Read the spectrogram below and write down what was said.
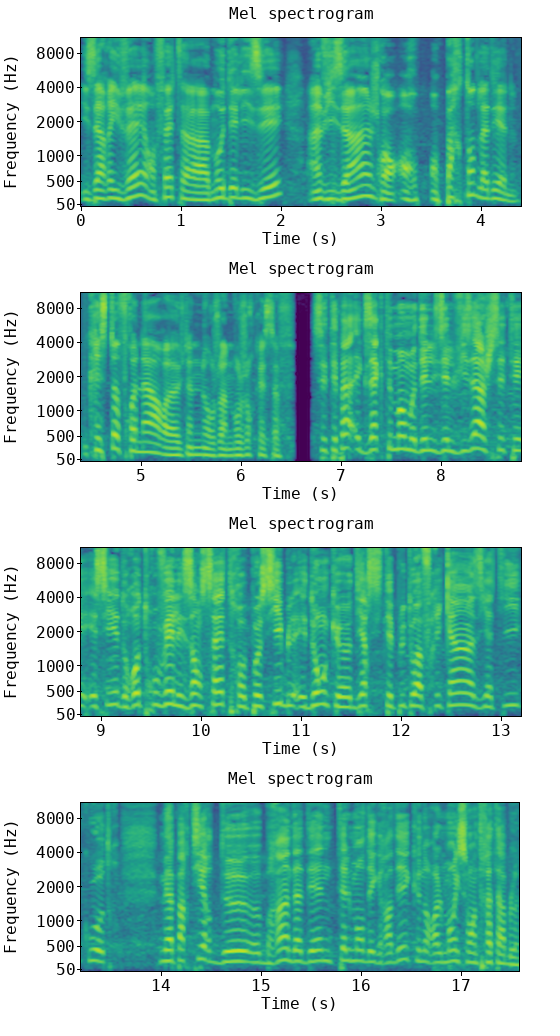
ils arrivaient en fait à modéliser un visage en, en- en partant de l'ADN. Christophe Renard euh, vient de nous rejoindre. Bonjour Christophe. C'était pas exactement modéliser le visage, c'était essayer de retrouver les ancêtres possibles et donc euh, dire si c'était plutôt africain, asiatique ou autre. Mais à partir de euh, brins d'ADN tellement dégradés que normalement ils sont intraitables.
